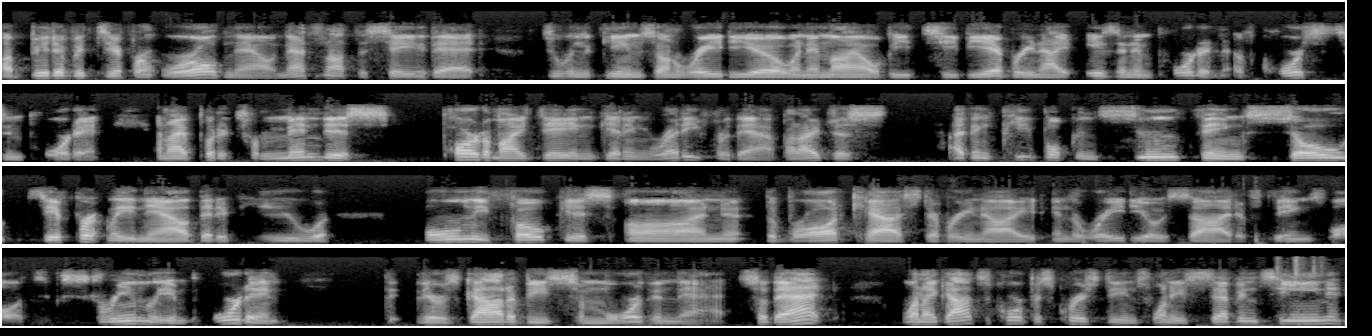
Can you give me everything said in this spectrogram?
a bit of a different world now. And that's not to say that doing the games on radio and MILB TV every night isn't important. Of course it's important. And I put a tremendous part of my day in getting ready for that. But I just, I think people consume things so differently now that if you only focus on the broadcast every night and the radio side of things, while it's extremely important, th- there's got to be some more than that. So that when I got to Corpus Christi in 2017, you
